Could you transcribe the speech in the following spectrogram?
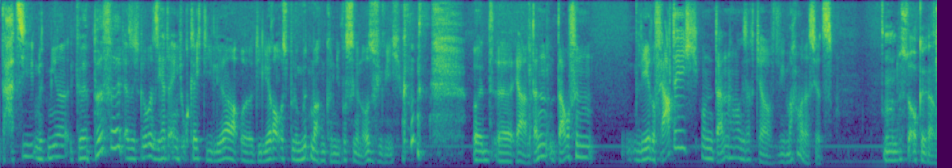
da hat sie mit mir gebüffelt. Also ich glaube, sie hätte eigentlich auch gleich die, Lehrer, äh, die Lehrerausbildung mitmachen können. Die wusste genauso viel wie ich. Und äh, ja, dann daraufhin Lehre fertig und dann haben wir gesagt, ja, wie machen wir das jetzt? Und dann bist du auch gegangen.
